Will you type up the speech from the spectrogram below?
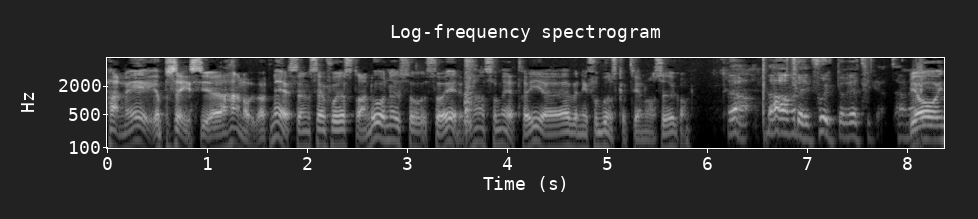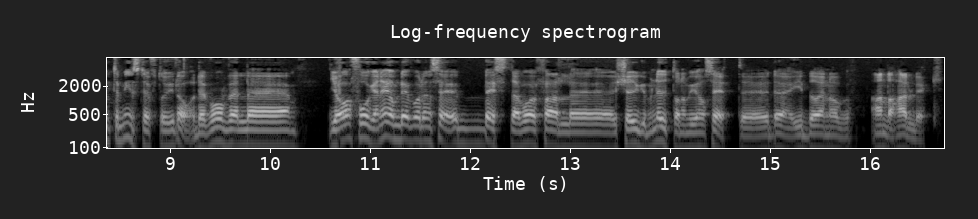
Han är, ja precis, han har ju varit med sen, sen Sjöstrand då nu så, så är det han som är trea även i förbundskaptenernas ögon. Ja, men det är fullt berättigat. Är... Ja, inte minst efter idag. Det var väl... Eh, ja, frågan är om det var den bästa, i varje fall 20 minuterna vi har sett det i början av andra halvlek.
